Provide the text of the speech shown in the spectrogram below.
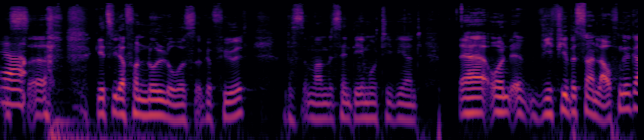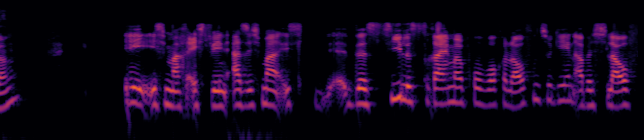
Ja. das, äh, geht's wieder von Null los, gefühlt. Das ist immer ein bisschen demotivierend. Äh, und äh, wie viel bist du an Laufen gegangen? Ich mache echt wenig. Also ich mache, ich, das Ziel ist dreimal pro Woche laufen zu gehen, aber ich laufe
